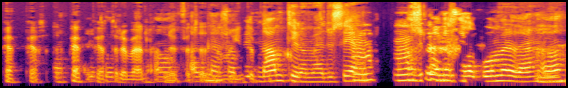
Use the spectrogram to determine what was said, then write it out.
Pepp, pepp, pepp heter det väl ja, nu för tiden. Kanske har bytt namn till och med, du ser. Mm. Mm. Så länge sedan jag på med det där. Ja.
